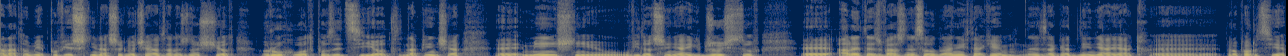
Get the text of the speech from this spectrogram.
anatomię powierzchni naszego ciała w zależności od ruchu, od pozycji, od napięcia e, mięśni, uwidocznienia ich brzuźców, e, ale też ważne są dla nich takie zagadnienia jak e, proporcje,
